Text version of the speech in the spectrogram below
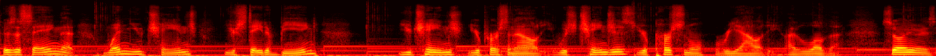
There's a saying that when you change your state of being, you change your personality, which changes your personal reality. I love that. So anyways,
